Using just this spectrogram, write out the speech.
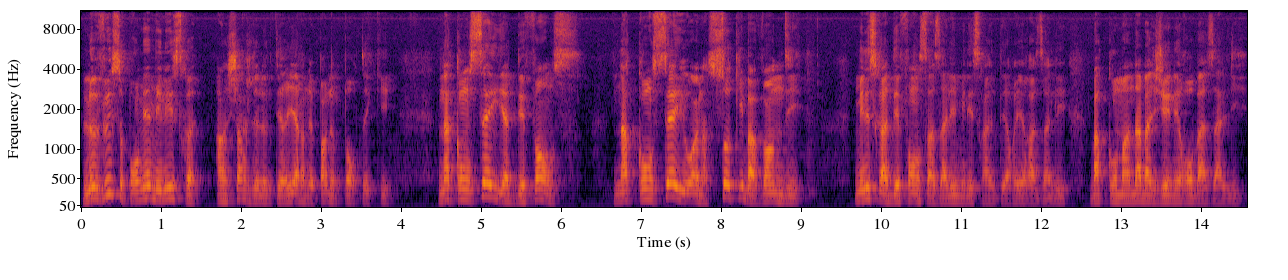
Le vice-premier ministre en charge de l'intérieur n'est pas n'importe qui. Na conseil à défense, na conseil wana soki bavandi. Ministre la défense azali, ministre de l'intérieur azali, ba commandant ba généraux bazali.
